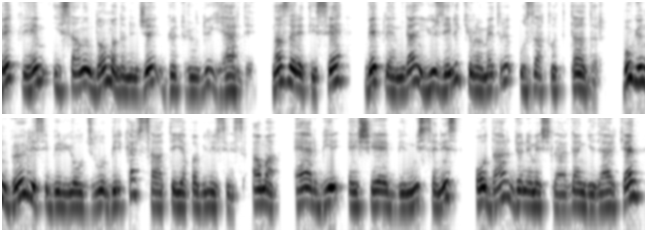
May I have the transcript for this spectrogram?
Betlehem İsa'nın doğmadan önce götürüldüğü yerdi. Nazaret ise Betlehem'den 150 kilometre uzaklıktadır. Bugün böylesi bir yolculuğu birkaç saatte yapabilirsiniz ama eğer bir eşeğe binmişseniz o dar dönemeçlerden giderken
